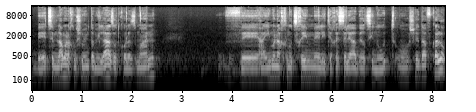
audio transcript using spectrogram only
ובעצם למה אנחנו שומעים את המילה הזאת כל הזמן, והאם אנחנו צריכים אה, להתייחס אליה ברצינות או שדווקא לא.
